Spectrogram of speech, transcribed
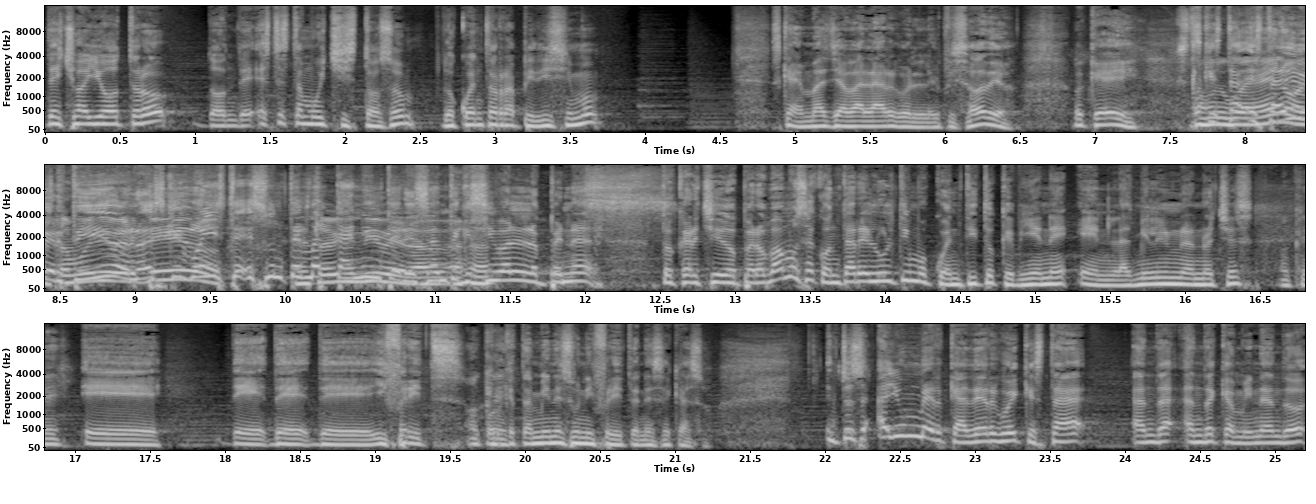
De hecho, hay otro donde este está muy chistoso. Lo cuento rapidísimo. Es que además ya va largo el episodio. Ok. es que está, bueno, está está divertido, ¿no? Es que, güey, este es un tema Está tan interesante que sí vale la pena tocar chido. Pero vamos a contar el último cuentito que viene en Las Mil y Una Noches. Ok. eh, de, de, de Ifrits. Ok. Porque también es un Ifrit en ese caso. Entonces hay un mercader, güey, que está, anda, anda caminando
